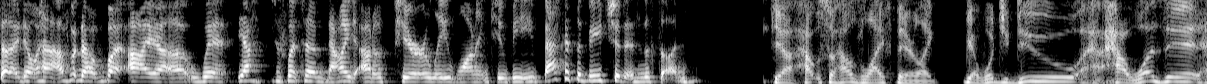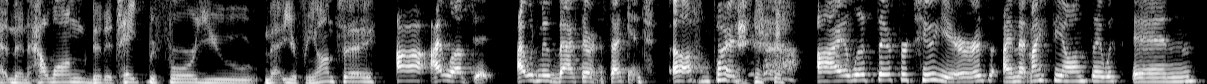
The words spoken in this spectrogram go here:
that I don't have. No, but I uh, went, yeah, just went to Maui out of purely wanting to be back at the beach and in the sun. Yeah. How so? How's life there? Like, yeah, what'd you do? How was it? And then how long did it take before you met your fiance? Uh, I loved it. I would move back there in a second. Uh, but I lived there for two years. I met my fiance within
